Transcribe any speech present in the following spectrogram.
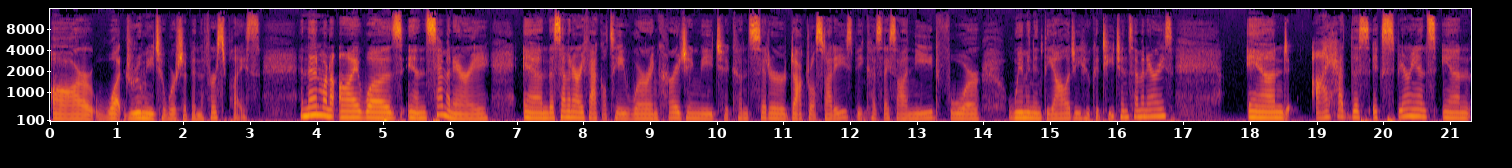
are what drew me to worship in the first place. And then when I was in seminary, and the seminary faculty were encouraging me to consider doctoral studies because they saw a need for women in theology who could teach in seminaries. And I had this experience in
